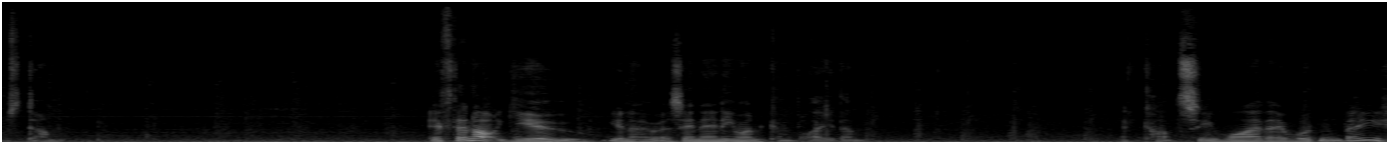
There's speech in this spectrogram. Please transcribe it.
was dumb. If they're not you, you know, as in anyone can play them, I can't see why they wouldn't be.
